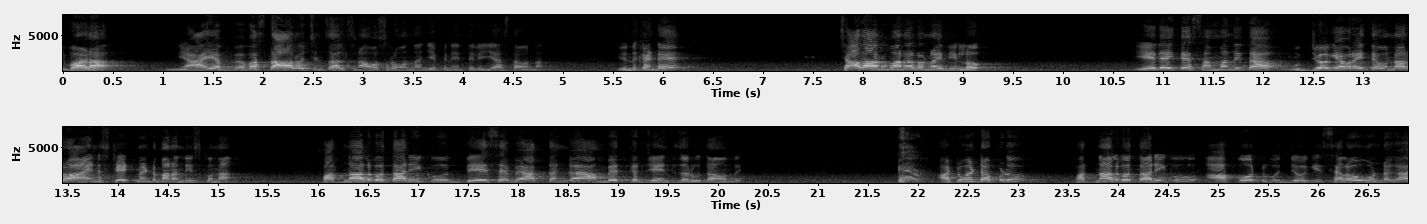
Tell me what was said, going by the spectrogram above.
ఇవాళ న్యాయ వ్యవస్థ ఆలోచించాల్సిన అవసరం ఉందని చెప్పి నేను తెలియజేస్తా ఉన్నా. ఎందుకంటే చాలా అనుమానాలు ఉన్నాయి దీనిలో. ఏదైతే సంబంధిత ఉద్యోగి ఎవరైతే ఉన్నారో ఆయన స్టేట్మెంట్ మనం తీసుకున్నా. పద్నాలుగో తారీఖు దేశవ్యాప్తంగా అంబేద్కర్ జయంతి జరుగుతూ ఉంది. అటువంటప్పుడు పద్నాలుగో తారీఖు ఆ కోర్టు ఉద్యోగి సెలవు ఉండగా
